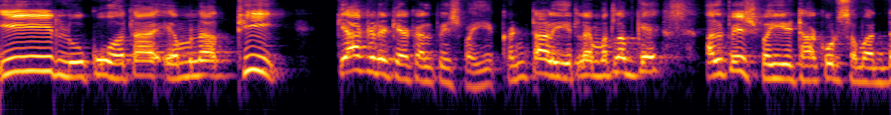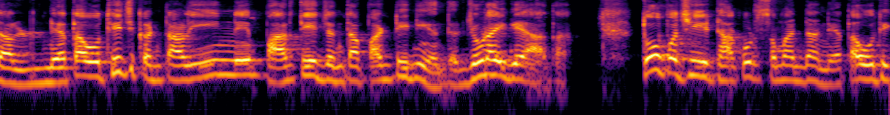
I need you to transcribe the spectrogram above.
એ લોકો હતા એમનાથી ક્યાંક ને ક્યાંક અલ્પેશભાઈએ? કંટાળી, એટલે મતલબ કે અલ્પેશભાઈએ ઠાકોર સમાજના નેતાઓથી જ કંટાળીને ભારતીય જનતા પાર્ટીની અંદર જોડાઈ ગયા હતા. તો પછી ઠાકોર સમાજના નેતાઓથી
